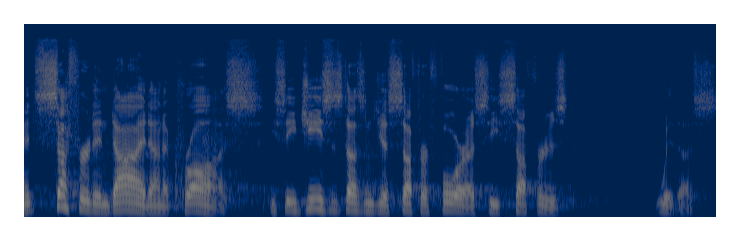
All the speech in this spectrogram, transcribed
and suffered and died on a cross. You see, Jesus doesn't just suffer for us, he suffers with us.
